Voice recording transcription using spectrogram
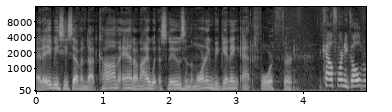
at abc7.com and on Eyewitness News in the morning beginning at 4.30. California Gold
